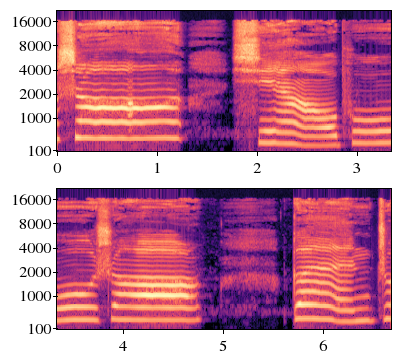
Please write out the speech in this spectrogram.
上。小蒲上跟着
